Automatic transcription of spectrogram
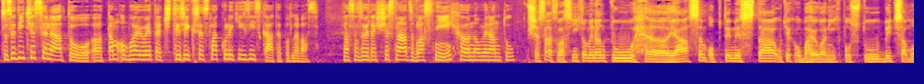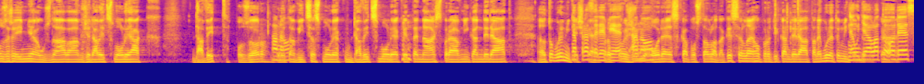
Co se týče Senátu, eh, tam obhajujete čtyři křesla, kolik jich získáte podle vás? Nasazujete 16 vlastních eh, nominantů? 16 vlastních nominantů. Eh, já jsem optimista u těch obhajovaných postů, byť samozřejmě uznávám, že David Smoljak David, pozor, ano. bude tam více jak u David jak je ten náš správný kandidát. Eh, to bude mít těžké, 9, protože ano. mu ODS postavila taky silného protikandidáta, nebude to mít Neudělala to ODS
